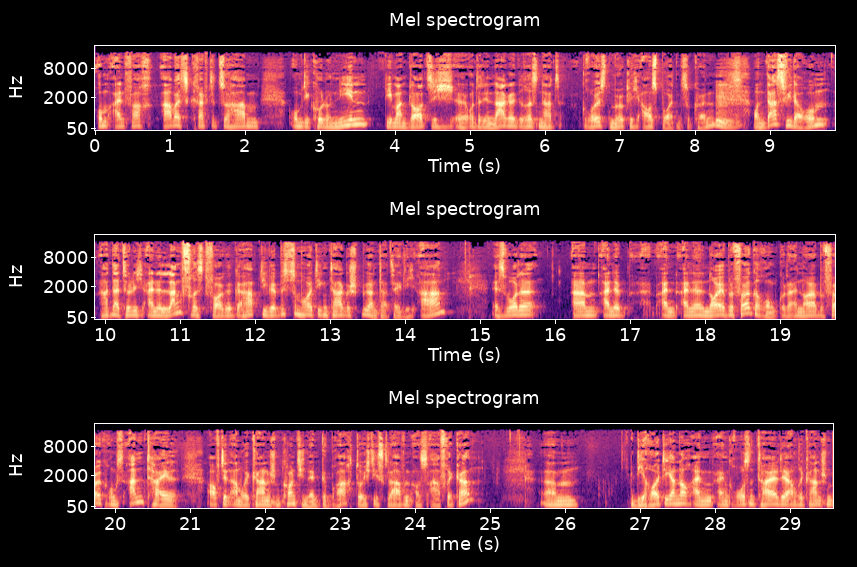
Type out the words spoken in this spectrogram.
um einfach Arbeitskräfte zu haben, um die Kolonien, die man dort sich äh, unter den Nagel gerissen hat, größtmöglich ausbeuten zu können. Mhm. Und das wiederum hat natürlich eine Langfristfolge gehabt, die wir bis zum heutigen Tage spüren tatsächlich. A, es wurde ähm, eine, ein, eine neue Bevölkerung oder ein neuer Bevölkerungsanteil auf den amerikanischen Kontinent gebracht durch die Sklaven aus Afrika. Ähm, die heute ja noch einen, einen großen Teil der amerikanischen,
